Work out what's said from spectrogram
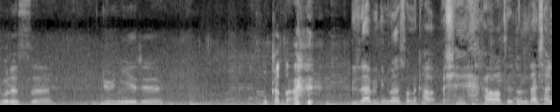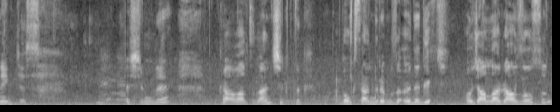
Burası düğün yeri. Bu kadar. Güzel bir günden sonra kah- şey, kahvaltıya dönüp dershaneye gideceğiz. Şimdi kahvaltıdan çıktık. 90 liramızı ödedik. Hoca Allah razı olsun.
